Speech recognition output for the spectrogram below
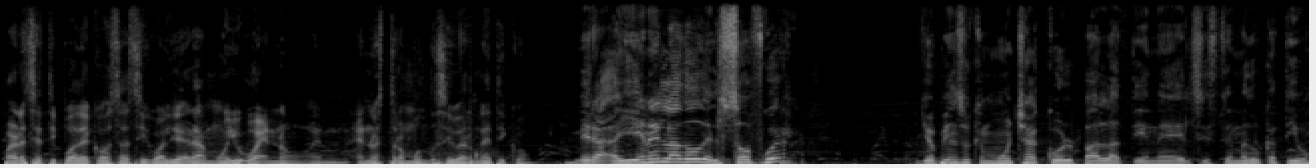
para ese tipo de cosas igual ya era muy bueno en, en nuestro mundo cibernético. Mira, ahí en el lado del software, yo pienso que mucha culpa la tiene el sistema educativo,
